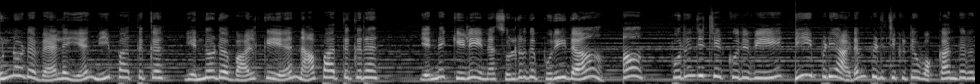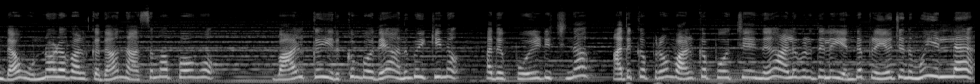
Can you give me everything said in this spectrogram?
உன்னோட வேலைய நீ பாத்துக்க என்னோட வாழ்க்கைய நான் பாத்துக்கிறேன். என்ன கிளி நான் சொல்றது புரியுதா? ஆ புரிஞ்சுச்சு குருவி. நீ இப்படி அடம் பிடிச்சுக்கிட்டு உக்காந்துருந்தா உன்னோட வாழ்க்கை தான் நாசமா போகும். வாழ்க்கை இருக்கும்போதே அனுபவிக்கணும். அது போயிடுச்சுன்னா அதுக்கப்புறம் வாழ்க்கை போச்சேன்னு அழுவுறதுல எந்த பிரயோஜனமும் இல்ல.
